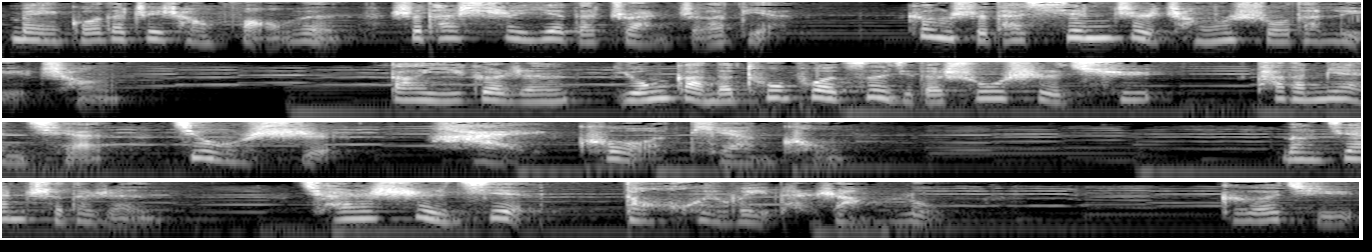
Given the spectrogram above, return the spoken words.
美国的这场访问是他事业的转折点，更是他心智成熟的旅程。当一个人勇敢的突破自己的舒适区，他的面前就是海阔天空。能坚持的人，全世界都会为他让路。格局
